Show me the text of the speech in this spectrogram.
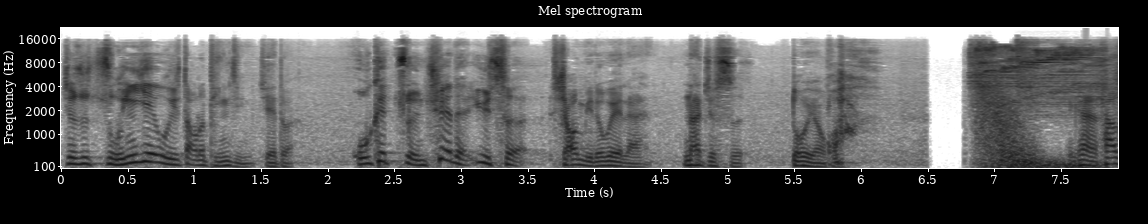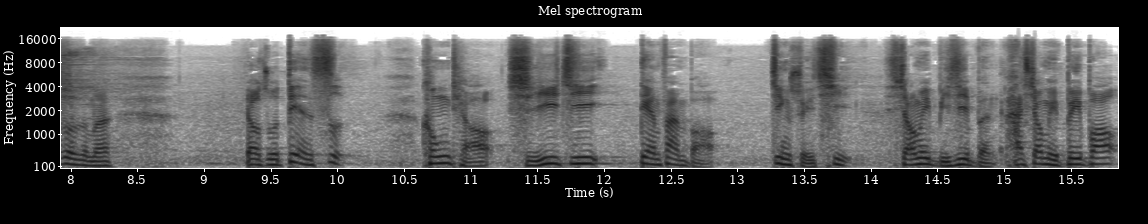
就是主营业务已到了瓶颈阶段。我可以准确的预测小米的未来，那就是多元化。你看他说什么？要做电视、空调、洗衣机、电饭煲、净水器、小米笔记本，还小米背包、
